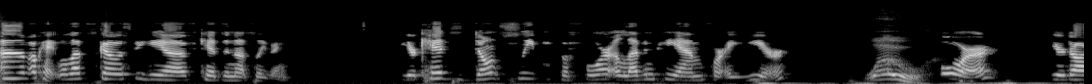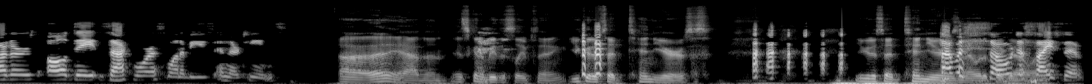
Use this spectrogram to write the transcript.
Um, okay, well, let's go. Speaking of kids and not sleeping, your kids don't sleep before 11 p.m. for a year, Whoa! or your daughters all date Zach Morris wannabes in their teens. Uh, that ain't happening. It's gonna be the sleep thing. You could have said ten years. You could have said ten years. That was so decisive.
